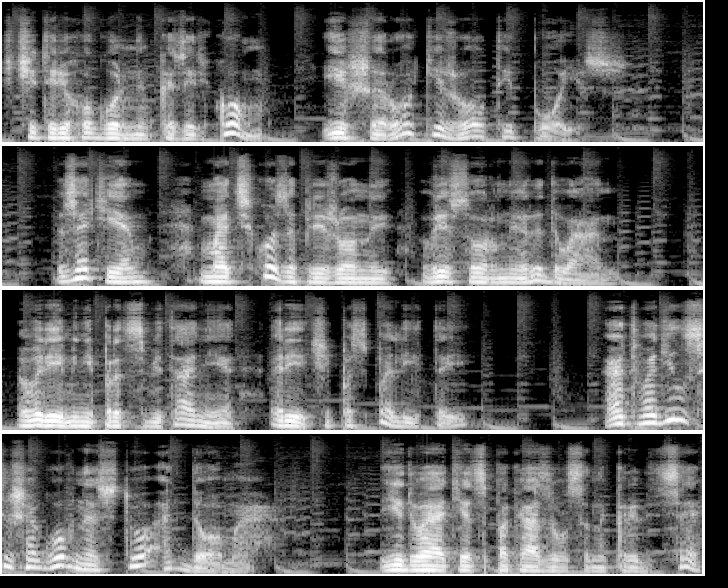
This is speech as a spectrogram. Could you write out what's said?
с четырехугольным козырьком и широкий желтый пояс. Затем Матько, запряженный в рессорный рыдван, времени процветания Речи Посполитой. Отводился шагов на сто от дома. Едва отец показывался на крыльце,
